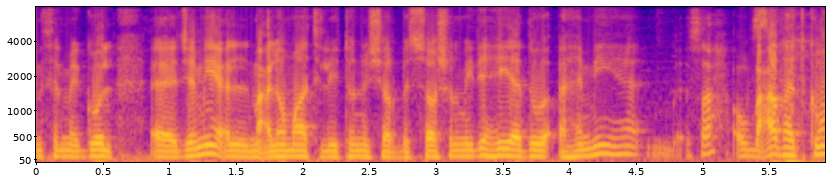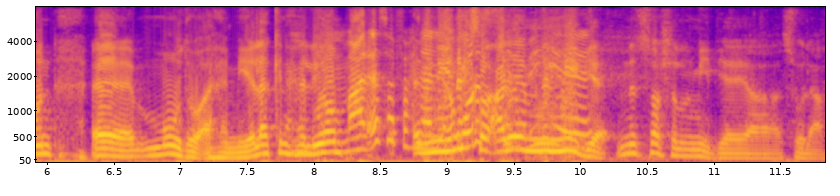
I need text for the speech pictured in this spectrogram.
مثل ما يقول آه، جميع المعلومات اللي تنشر بال social media هي ذو أهمية صح؟ وبعضها تكون آه، مو ذو أهمية. لكن إحنا اليوم مع الأسف إحنا نحصل عليه من الميديا من ال social media يا سولاف.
